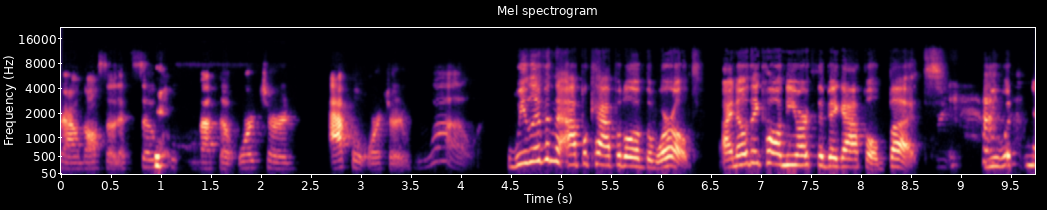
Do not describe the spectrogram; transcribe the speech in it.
background. Also, that's so cool about the orchard, apple orchard. Whoa we live in the apple capital of the world. I know they call New York the Big Apple, but you wouldn't.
